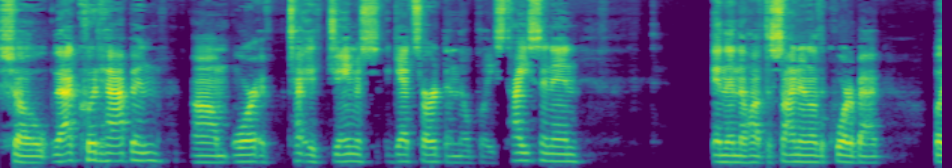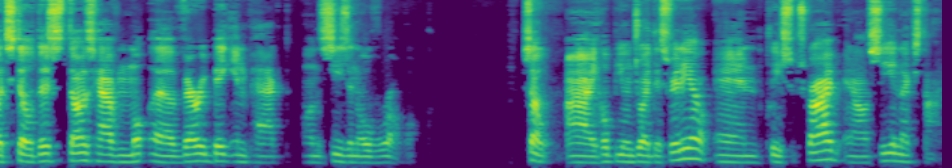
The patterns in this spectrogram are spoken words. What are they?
So that could happen. Um, or if if Jameis gets hurt, then they'll place Tyson in, and then they'll have to sign another quarterback. But still, this does have mo- a very big impact on the season overall. So I hope you enjoyed this video, and please subscribe, and I'll see you next time.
